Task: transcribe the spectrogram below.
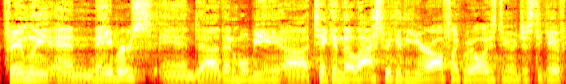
family and neighbors. And uh, then we'll be uh, taking the last week of the year off, like we always do, just to give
